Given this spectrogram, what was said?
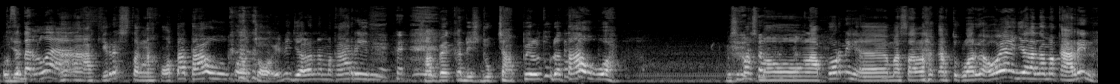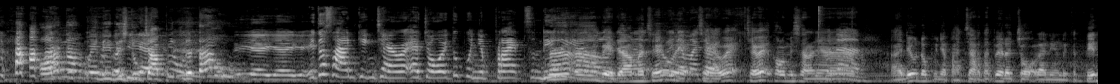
udah Sebar luas. Ah, akhirnya setengah kota tahu kalau cowok ini jalan sama Karin sampai ke disduk capil tuh udah tahu wah Misi mas mau ngelapor nih eh, masalah kartu keluarga Oh yang jalan sama Karin Orang sampai di disduk Iya. capil udah tahu Iya iya iya. Itu saking cewek eh cowok itu punya pride sendiri Nah, ya. beda udah- sama cewek. beda sama cewek, cewek kalau misalnya Benar. ah, dia udah punya pacar tapi ada cowok lain yang deketin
